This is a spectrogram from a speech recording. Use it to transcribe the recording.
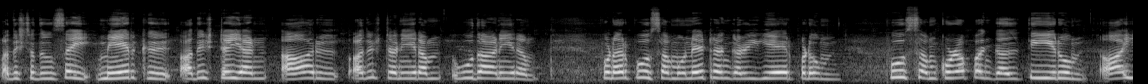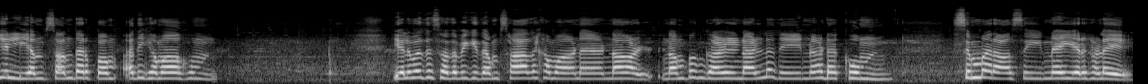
அதிர்ஷ்ட திசை மேற்கு அதிர்ஷ்ட எண் ஆறு அதிர்ஷ்ட நீரம் ஊதா நீரம் புனர்பூசம் முன்னேற்றங்கள் ஏற்படும். பூசம் குழப்பங்கள் தீரும். ஆயில்யம் சந்தர்ப்பம் அதிகமாகும். எழுபது சதவிகிதம் சாதகமான நாள். நம்புங்கள் நல்லதே நடக்கும். சிம்மராசி நேயர்களே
